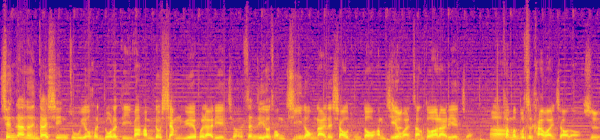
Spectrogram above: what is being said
现在呢，你在新竹有很多的地方，他们都相约会来练球，甚至有从基隆来的小土豆，他们今天晚上都要来练球。啊，他们不是开玩笑的哦。是，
